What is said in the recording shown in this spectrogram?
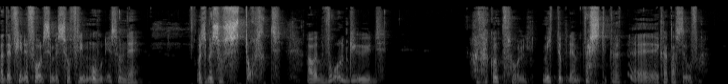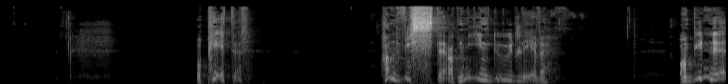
at jeg finner folk som er så frimodige som det. Og som er så stolt av at vår Gud han har kontroll midt oppi den verste eh, katastrofen. Og Peter, han visste at min Gud lever. Og han begynner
